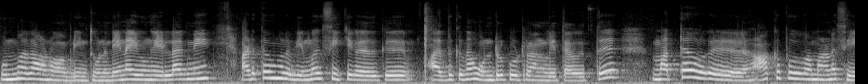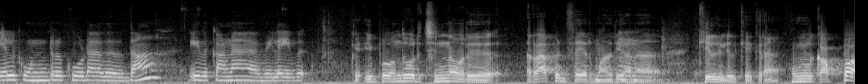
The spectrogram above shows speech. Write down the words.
உண்மைதானோ அப்படின்னு தோணுது. ஏன்னா இவங்க எல்லாருமே அடுத்தவங்களை விமர்சிக்கிறதுக்கு அதுக்கு தான் ஒன்று கூடுறாங்களே தவிர்த்து மற்ற ஒரு ஆக்கப்பூர்வமான செயலுக்கு ஒன்று கூடாதது தான் இதுக்கான விளைவு. இப்போ வந்து ஒரு சின்ன ஒரு ரேபிட் ஃபயர் மாதிரியான கேள்விகள் கேட்குறேன். உங்களுக்கு அப்பா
